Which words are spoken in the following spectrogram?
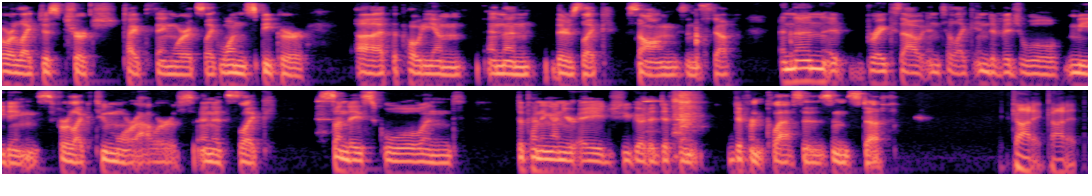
or like just church type thing where it's like one speaker uh, at the podium, and then there's like songs and stuff. And then it breaks out into like individual meetings for like two more hours. And it's like Sunday school and depending on your age, you go to different different classes and stuff. Got it. Got it.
